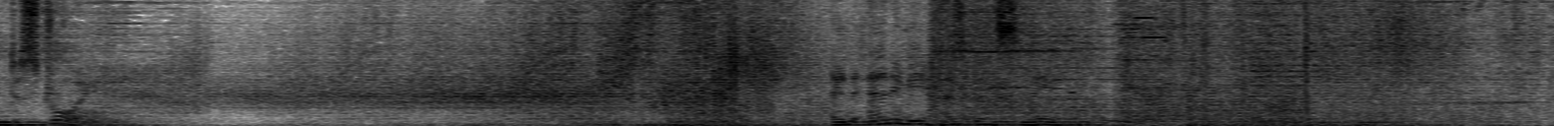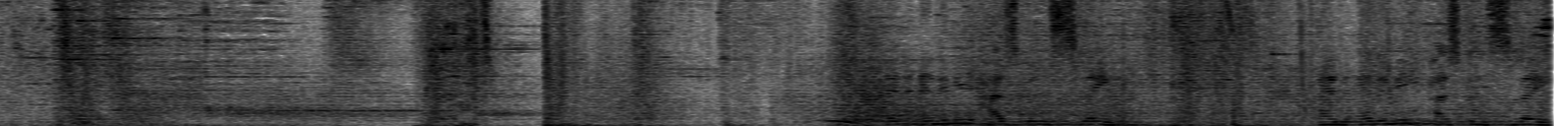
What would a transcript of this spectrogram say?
been destroyed. An enemy has been slain. An enemy has been slain. An enemy has been slain.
